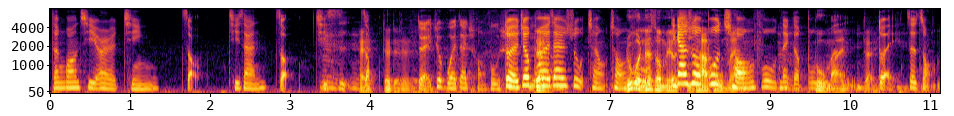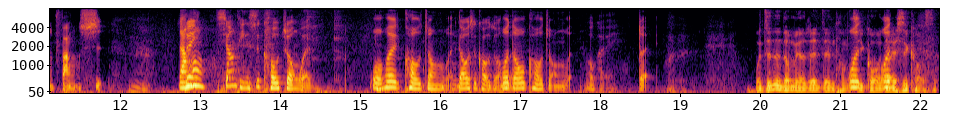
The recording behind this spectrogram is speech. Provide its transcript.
灯光七二请走，七三走，七四走。对对对对对，就不会再重复。对，就不会再数重重复。如果那时候没有，应该说不重复那个部门。嗯、部门对对，这种方式。嗯。然后香婷是抠中文。我会抠中文，都是抠中文，我都抠中文。OK，对，我真的都没有认真统计过，我到底是抠什么。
